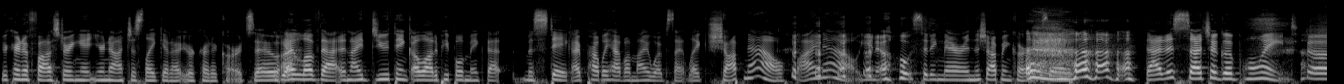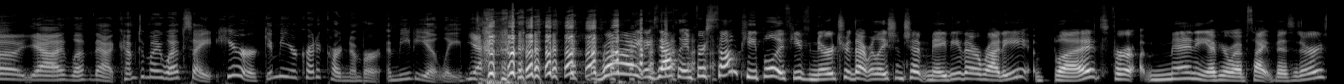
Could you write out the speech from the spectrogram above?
you're kind of fostering it. You're not just like get out your credit card. So yeah. I love that. And I do think a lot of people make that mistake. I probably have on my website like shop now, buy now, you know, sitting there in the shopping cart. So that is such a good point. Uh, yeah, I love that. Come to my website. Here, give me your credit card number immediately. Yeah. right, exactly. And for some people, if you've nurtured that relationship, maybe they're ready. But for many of your website visitors,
